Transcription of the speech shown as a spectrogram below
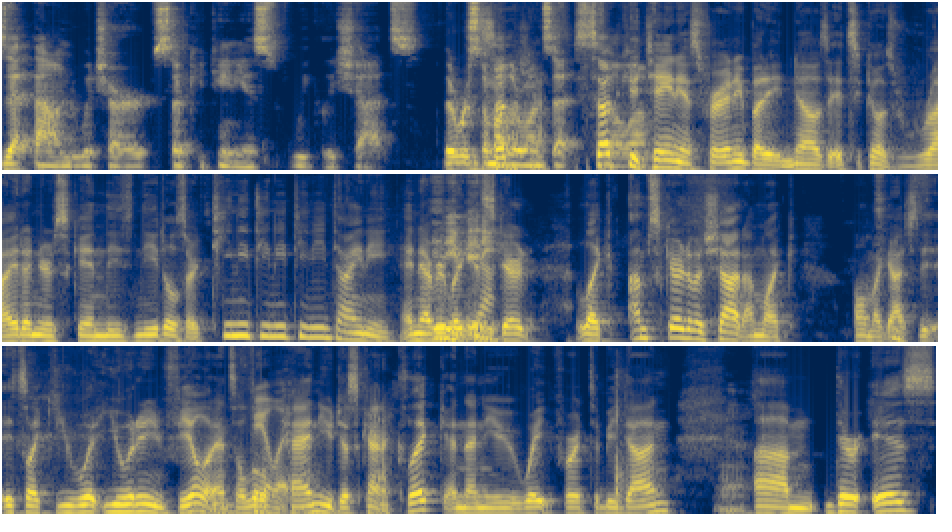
Zepbound, which are subcutaneous weekly shots. There were some Sub- other ones that subcutaneous for anybody knows it's, it goes right on your skin. These needles are teeny, teeny, teeny, tiny, and everybody Yeah. gets scared. Like I'm scared of a shot. I'm like, oh my gosh, it's like you would you wouldn't even feel it. It's a Feel little it. pen. You just kind of click, and then you wait for it to be done. Yeah. Um, there is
